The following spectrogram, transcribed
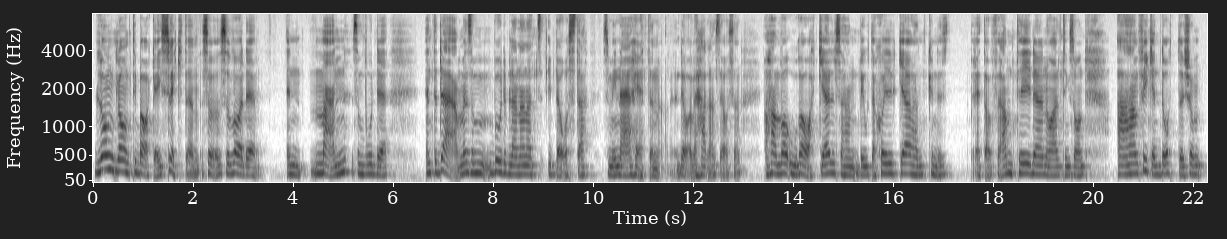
långt, långt tillbaka i släkten så, så var det en man som bodde, inte där, men som bodde bland annat i Båstad, som är i närheten då vid Hallandsåsen. Och han var orakel, så han botade sjuka, han kunde berätta om framtiden och allting sånt. Ah, han fick en dotter som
